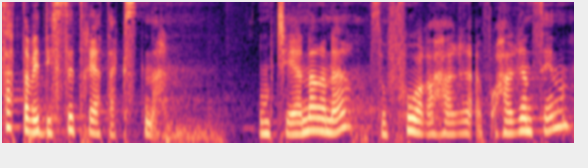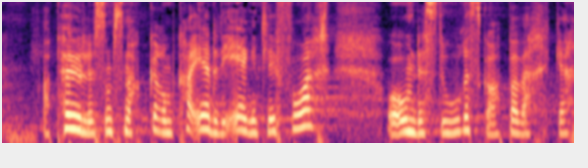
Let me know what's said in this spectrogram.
Setter vi disse tre tekstene om tjenerne som får av herre, Herren sin, av Paulus som snakker om hva er det de egentlig får, og om det store skaperverket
